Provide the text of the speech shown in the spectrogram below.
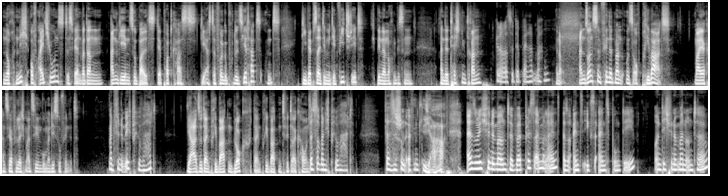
noch nicht auf iTunes. Das werden wir dann angehen, sobald der Podcast die erste Folge produziert hat und die Webseite mit dem Feed steht. Ich bin da noch ein bisschen an der Technik dran. Genau, das wird der Bernhard machen. Genau. Ansonsten findet man uns auch privat. Maja, kannst du ja vielleicht mal erzählen, wo man dich so findet. Man findet mich privat? Ja, also deinen privaten Blog, deinen privaten Twitter-Account. Das ist aber nicht privat. Das ist schon öffentlich. Ja. Also mich findet man unter WordPress einmal eins, also 1x1.de. Und dich findet man unter.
